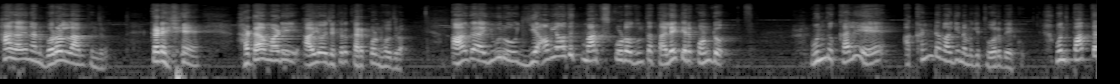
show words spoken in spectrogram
ಹಾಗಾಗಿ ನಾನು ಬರೋಲ್ಲ ಅಂತಂದರು. ಕಡೆಗೆ ಹಠ ಮಾಡಿ ಆಯೋಜಕರು ಕರ್ಕೊಂಡು ಹೋದರು. ಆಗ ಇವರು ಯಾವ್ಯಾವುದಕ್ಕೆ ಮಾರ್ಕ್ಸ್ ಕೊಡೋದು ಅಂತ ತಲೆ ಕೆರೆಕೊಂಡು ಒಂದು ಕಲೆ ಅಖಂಡವಾಗಿ ನಮಗೆ ತೋರಬೇಕು. ಒಂದು ಪಾತ್ರ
